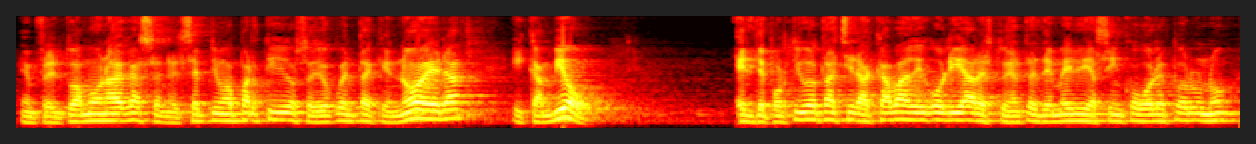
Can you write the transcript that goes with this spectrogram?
enfrentó a Monagas en el séptimo partido, se dio cuenta que no era y cambió. El Deportivo Táchira acaba de golear a Estudiantes de Media cinco goles por uno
